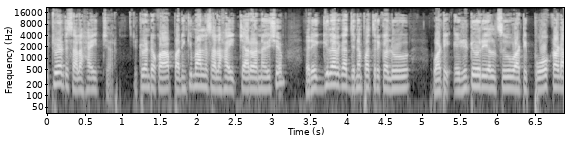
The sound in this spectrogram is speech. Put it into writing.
ఇటువంటి సలహా ఇచ్చారు. ఇటువంటి ఒక పనికిమాలిన సలహా ఇచ్చారు అన్న విషయం రెగ్యులర్గా దినపత్రికలు వాటి ఎడిటోరియల్స్ వాటి పోకడ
